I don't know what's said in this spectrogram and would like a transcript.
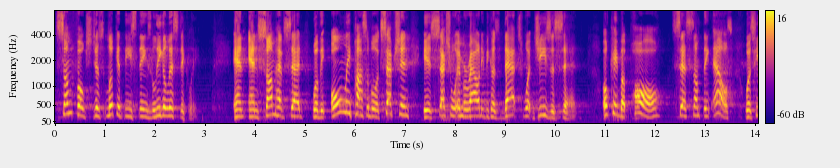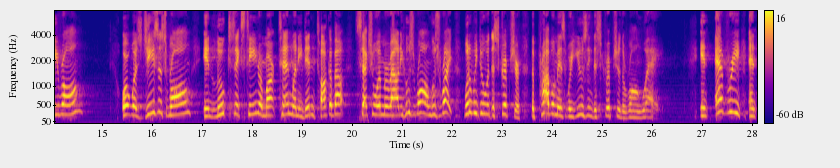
some folks just look at these things legalistically. And, and some have said, well, the only possible exception is sexual immorality because that's what Jesus said. Okay, but Paul says something else. Was he wrong? Or was Jesus wrong in Luke 16 or Mark 10 when he didn't talk about sexual immorality? Who's wrong? Who's right? What do we do with the scripture? The problem is we're using the scripture the wrong way. In every and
